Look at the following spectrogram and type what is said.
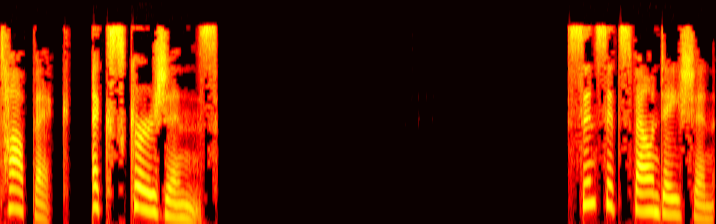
Topic. Excursions Since its foundation,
